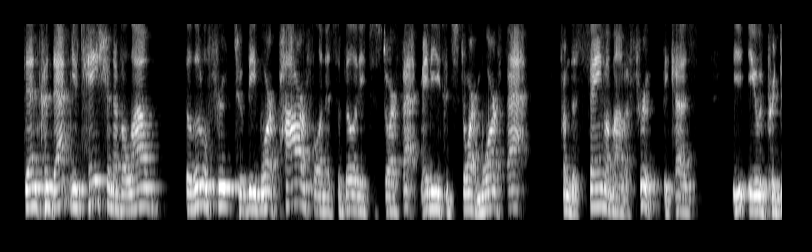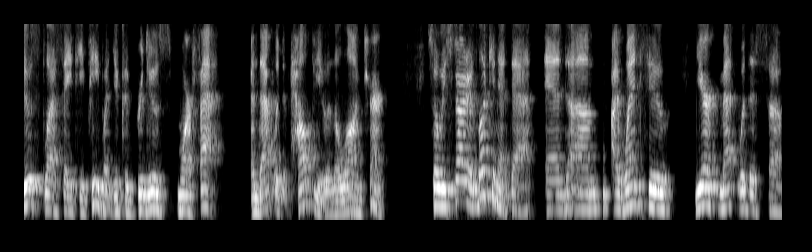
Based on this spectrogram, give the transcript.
then could that mutation have allowed the little fruit to be more powerful in its ability to store fat? Maybe you could store more fat from the same amount of fruit because you, would produce less ATP, but you could produce more fat and that would help you in the long term. So we started looking at that, and um, I went to Europe, met with this uh,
